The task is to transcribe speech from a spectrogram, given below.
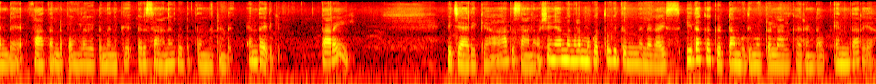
എന്റെ ഫാദറിന്റെ പെങ്ങളെ വീട്ടിൽ നിന്ന് എനിക്ക് ഒരു സാധനം കൊണ്ടു തന്നിട്ടുണ്ട്. എന്തായിരിക്കും? പറയ്. വിചാരിക്കാത്ത സാധനം. പക്ഷെ ഞാൻ നിങ്ങളെ മുഖത്തോക്കി തിന്നുന്നില്ല ഗൈസ് ഇതൊക്കെ കിട്ടാൻ ബുദ്ധിമുട്ടുള്ള ആൾക്കാരുണ്ടാവും. എന്താ പറയുക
